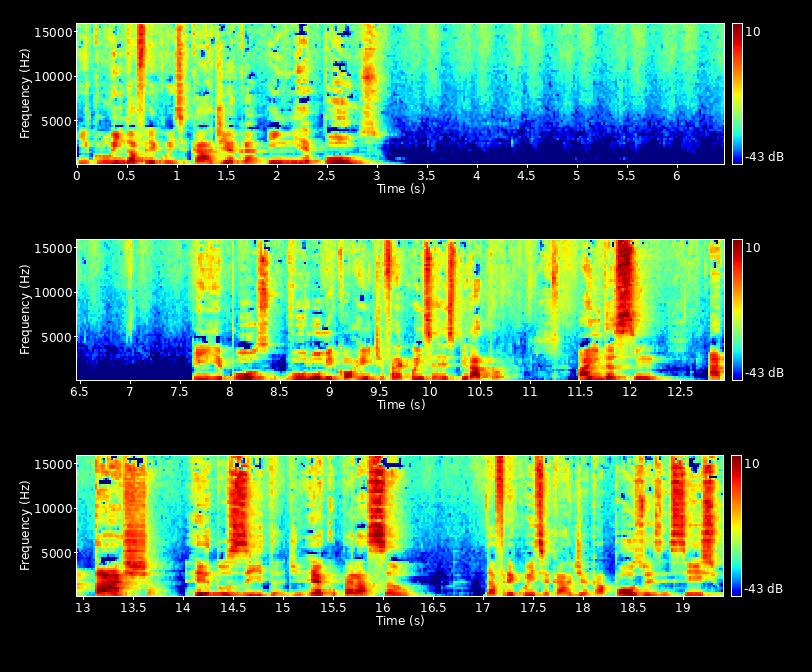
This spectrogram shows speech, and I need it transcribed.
incluindo a frequência cardíaca em repouso. em repouso, volume corrente e frequência respiratória. Ainda assim, a taxa reduzida de recuperação da frequência cardíaca após o exercício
